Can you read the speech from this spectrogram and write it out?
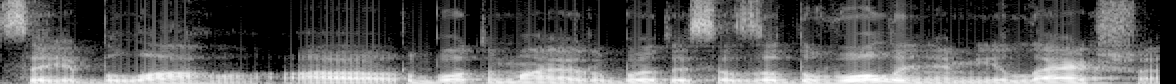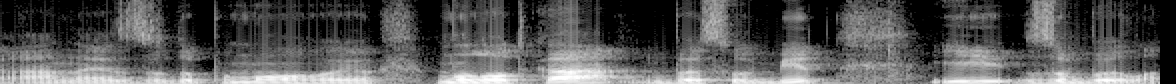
це є благо. А робота має робитися задоволенням і легше, а не за допомогою молотка без обід і зубила.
